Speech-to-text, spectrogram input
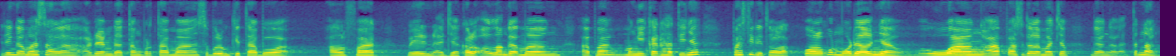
Jadi nggak masalah, ada yang datang pertama sebelum kita bawa Alfat, bayarin aja. Kalau Allah nggak meng, apa, mengikat hatinya, pasti ditolak. Walaupun modalnya, uang, apa segala macam, nggak nggak tenang.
